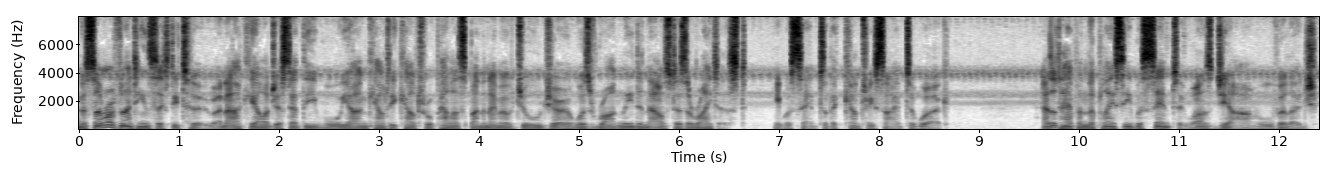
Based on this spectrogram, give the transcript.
In the summer of 1962, an archaeologist at the Wuyang County Cultural Palace by the name of Zhu Zhi was wrongly denounced as a rightist. He was sent to the countryside to work. As it happened, the place he was sent to was Jiahu village.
